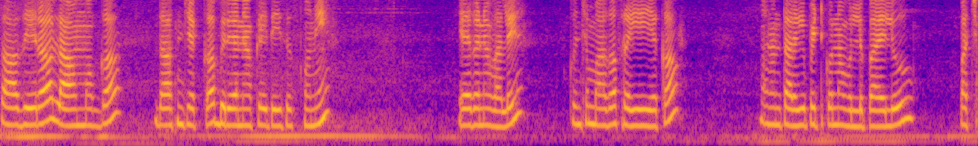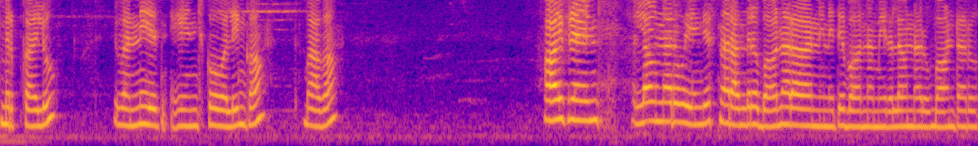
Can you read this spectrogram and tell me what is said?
సాజీరా లామొగ్గ దాసిన చెక్క బిర్యానీ ఆకు అయితే వేసేసుకొని వేగనివ్వాలి. కొంచెం బాగా ఫ్రై అయ్యాక మనం తరిగి పెట్టుకున్న ఉల్లిపాయలు పచ్చిమిరపకాయలు ఇవన్నీ వేయించుకోవాలి. ఇంకా బాగా. హాయ్ ఫ్రెండ్స్ ఎలా ఉన్నారు? ఏం చేస్తున్నారు? అందరూ బాగున్నారా? నేనైతే బాగున్నా. మీరు ఎలా ఉన్నారు? బాగుంటారు.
